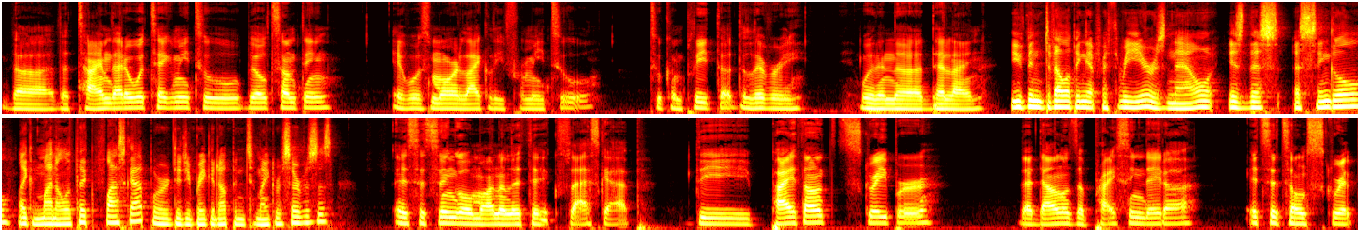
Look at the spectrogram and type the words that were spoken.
the the time that it would take me to build something. It was more likely for me to to complete the delivery within the deadline. You've been developing it for three years now. Is this a single, like monolithic Flask app, or did you break it up into microservices? It's a single monolithic Flask app. The Python scraper that downloads the pricing data, it's its own script.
